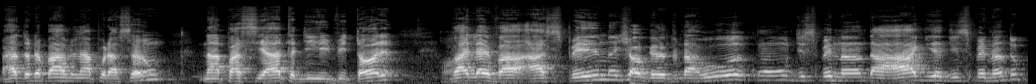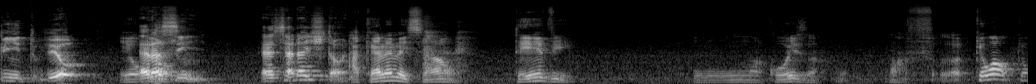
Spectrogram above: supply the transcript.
Mas a dona Bárbara, na apuração, na passeata de Vitória, vai levar as penas jogando na rua, com despenando a águia, despenando o pinto, viu? Eu- era eu- assim. Essa era a história. Aquela eleição teve uma coisa uma que, eu, que eu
